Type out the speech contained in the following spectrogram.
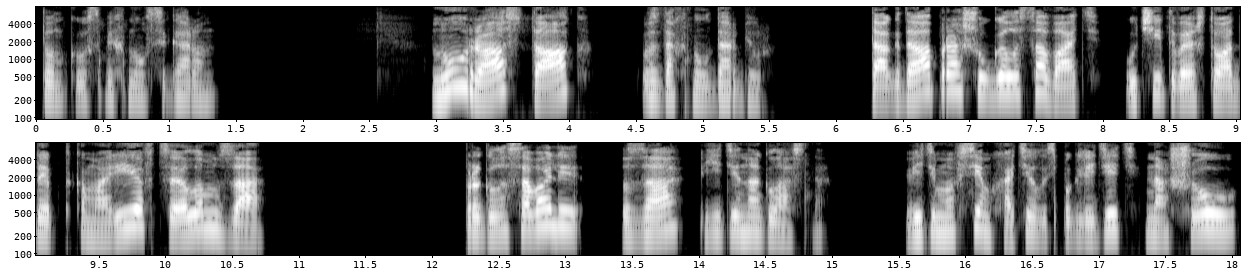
тонко усмехнулся Гарон. Ну, раз так, вздохнул Дарбюр. Тогда прошу голосовать, учитывая, что адептка Мария в целом за. Проголосовали «за» единогласно. Видимо, всем хотелось поглядеть на шоу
